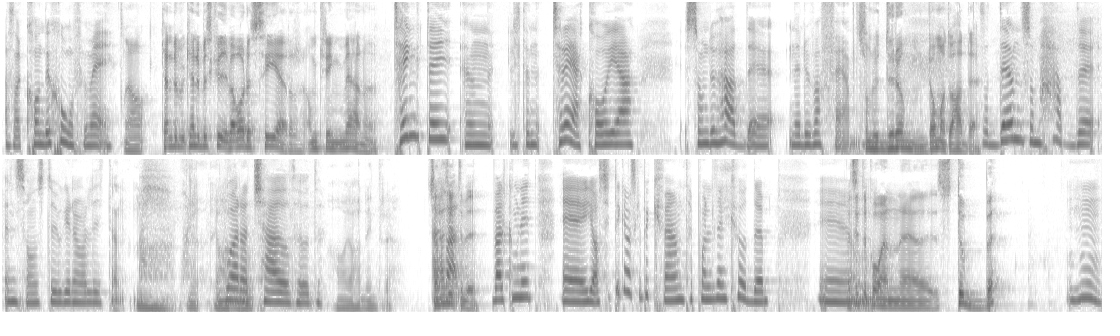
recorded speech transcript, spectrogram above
alltså kondition för mig. ja, kan, du, kan du beskriva vad du ser omkring dig här nu? Tänk dig en liten träkoja som du hade när du var fem. Som du drömde om att du hade? Alltså den som hade en sån stuga när du var liten. Jag, What a childhood. ja, jag hade inte det. Så här sitter vi. Välkommen hit. Eh, jag sitter ganska bekvämt här på en liten kudde. Eh, Jag sitter på en eh, stubbe.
